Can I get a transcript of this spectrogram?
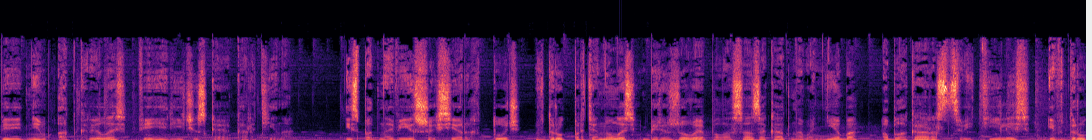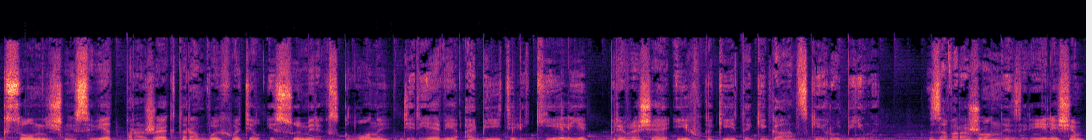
перед ним открылась феерическая картина. Из-под нависших серых туч вдруг протянулась бирюзовая полоса закатного неба, облака расцветились, и вдруг солнечный свет прожектором выхватил из сумерек склоны, деревья, обители, кельи, превращая их в какие-то гигантские рубины. Завороженный зрелищем,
